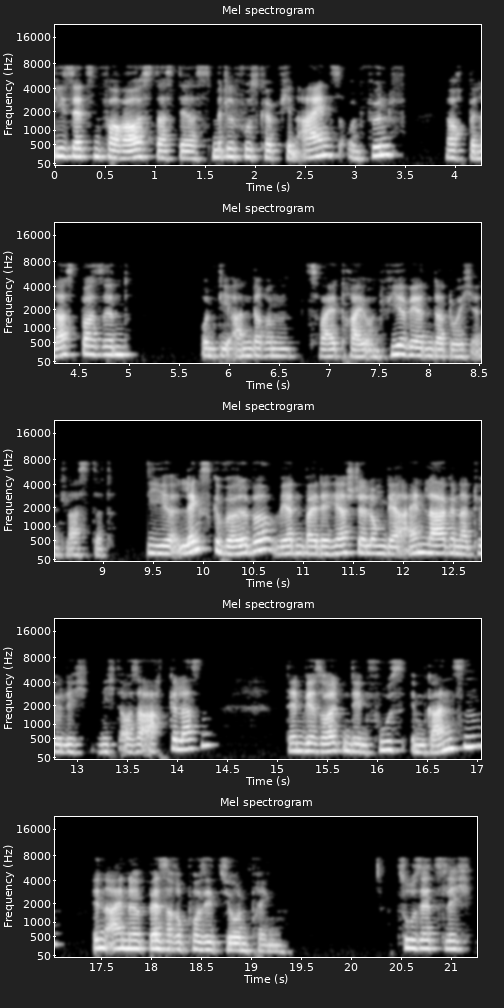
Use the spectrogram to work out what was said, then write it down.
die setzen voraus, dass das Mittelfußköpfchen 1 und 5 noch belastbar sind und die anderen 2, 3 und 4 werden dadurch entlastet. Die Längsgewölbe werden bei der Herstellung der Einlage natürlich nicht außer Acht gelassen, denn wir sollten den Fuß im Ganzen in eine bessere Position bringen. Zusätzlich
